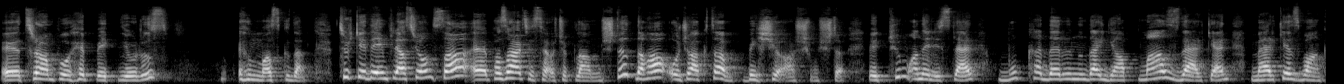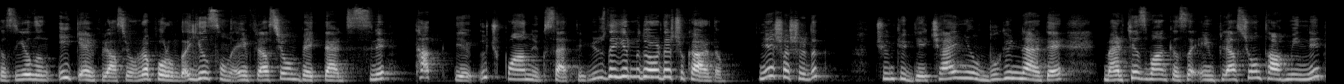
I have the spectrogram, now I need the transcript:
E, Trump'ı hep bekliyoruz. Elon Musk'ı. Türkiye'de enflasyonsa e, pazartesi açıklanmıştı. Daha Ocak'ta 5'i aşmıştı. Ve tüm analistler bu kadarını da yapmaz derken Merkez Bankası yılın ilk enflasyon raporunda yıl sonu enflasyon beklentisini tak diye 3 puan yükseltti. %24'e çıkardım. Niye şaşırdık? Çünkü geçen yıl bugünlerde Merkez Bankası enflasyon tahminini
